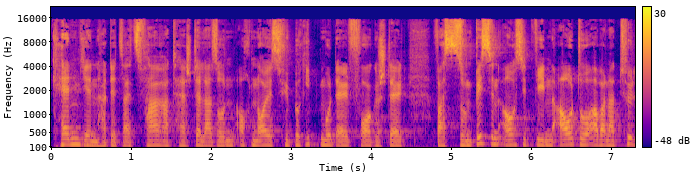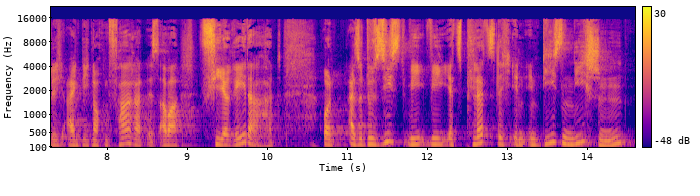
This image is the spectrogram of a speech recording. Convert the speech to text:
Canyon hat jetzt als Fahrradhersteller so ein auch neues Hybridmodell vorgestellt, was so ein bisschen aussieht wie ein Auto, aber natürlich eigentlich noch ein Fahrrad ist, aber vier Räder hat. Und also du siehst, wie, wie jetzt plötzlich in, in diesen Nischen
